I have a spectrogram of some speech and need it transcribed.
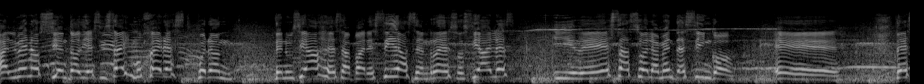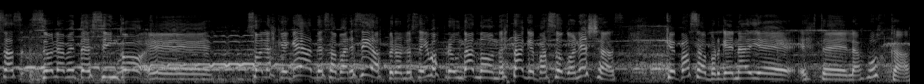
al menos 116 mujeres fueron denunciadas desaparecidas en redes sociales y de esas solamente cinco eh, de esas solamente 5 quedan desaparecidas, pero nos seguimos preguntando dónde está, qué pasó con ellas, qué pasa, por qué nadie este, las busca,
